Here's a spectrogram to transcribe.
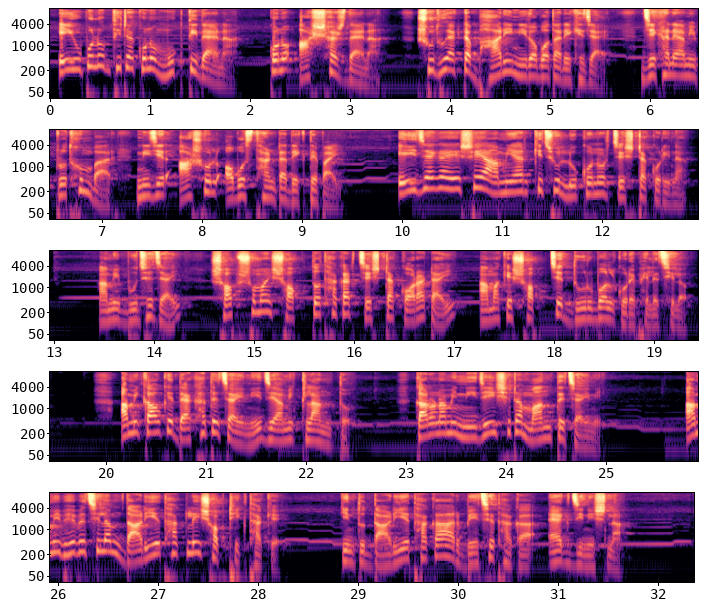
এই উপলব্ধিটা কোনো মুক্তি দেয় না, কোনো আশ্বাস দেয় না। শুধু একটা ভারী নীরবতা রেখে যায়, যেখানে আমি প্রথমবার নিজের আসল অবস্থানটা দেখতে পাই। এই জায়গায় এসে আমি আর কিছু লুকোনোর চেষ্টা করি না। আমি বুঝে যাই, সবসময় শক্ত থাকার চেষ্টা করাটাই আমাকে সবচেয়ে দুর্বল করে ফেলেছিল। আমি কাউকে দেখাতে চাইনি যে আমি ক্লান্ত, কারণ আমি নিজেই সেটা মানতে চাইনি। আমি ভেবেছিলাম দাঁড়িয়ে থাকলেই সব ঠিক থাকে, কিন্তু দাঁড়িয়ে থাকা আর বেঁচে থাকা এক জিনিস না।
